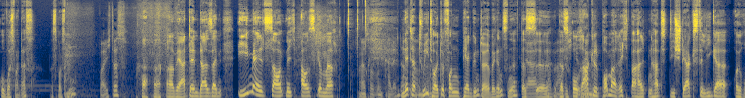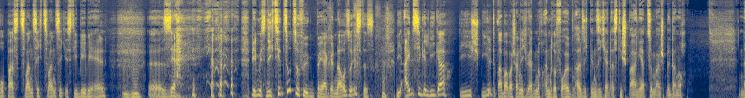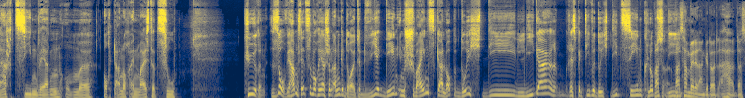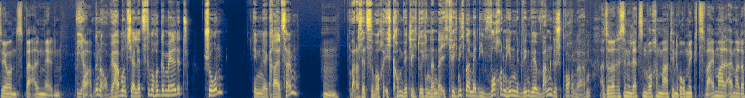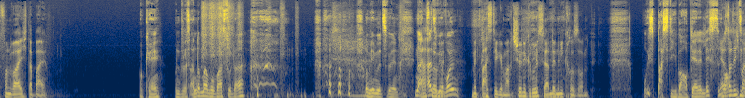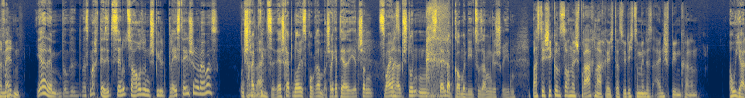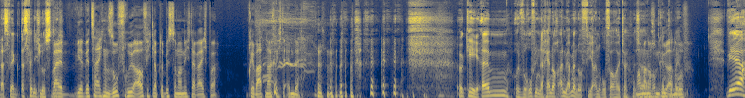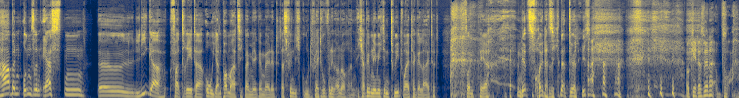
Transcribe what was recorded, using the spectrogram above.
oh, was war das? Das warst du? War ich das? Wer hat denn da seinen E-Mail-Sound nicht ausgemacht? Das war so ein Kalender. Netter Tweet heute von Per Günther übrigens, ne? dass ja, äh, das Orakel gesehen. Pommer recht behalten hat. Die stärkste Liga Europas 2020 ist die BBL. Mhm. Äh, sehr, ja, dem ist nichts hinzuzufügen, Per. Genau so ist es. Die einzige Liga, die spielt, aber wahrscheinlich werden noch andere folgen. Also ich bin sicher, dass die Spanier zum Beispiel dann noch nachziehen werden, um äh, auch da noch einen Meister zu küren. So, wir haben es letzte Woche ja schon angedeutet. Wir gehen im Schweinsgalopp durch die Liga, respektive durch die zehn Clubs, was, die. Was haben wir denn angedeutet? Aha, dass wir uns bei allen melden. Ja, vorab. genau. Wir haben uns ja letzte Woche gemeldet, schon in äh, Kralsheim. Hm. War das letzte Woche? Ich komme wirklich durcheinander. Ich kriege nicht mal mehr die Wochen hin, mit wem wir wann gesprochen haben. Also das ist in den letzten Wochen Martin Romig zweimal. Einmal davon war ich dabei. Okay. Und das andere Mal, wo warst du da? um Himmels Willen. Nein, Hast also wir mit, wollen. Mit Basti gemacht. Schöne Grüße an den Mikroson. Wo ist Basti überhaupt? Der lässt ja, soll sich mal davon. melden. Ja, der, was macht der? Sitzt der nur zu Hause und spielt Playstation oder was? Und Kann schreibt sein. Witze. Der schreibt neues Programm. Wahrscheinlich hat er jetzt schon zweieinhalb was? Stunden Stand-up-Comedy zusammengeschrieben. Basti, schick uns doch eine Sprachnachricht, dass wir dich zumindest einspielen können. Oh ja, das wäre das fände ich lustig. Weil wir, wir zeichnen so früh auf, ich glaube, da bist du noch nicht erreichbar. Privatnachricht Ende. okay, ähm, und wir rufen ihn nachher noch an. Wir haben ja nur vier Anrufer heute. Ist Machen ja wir noch einen Ü-Anruf. Wir haben unseren ersten äh, Liga-Vertreter. Oh, Jan Pommer hat sich bei mir gemeldet. Das finde ich gut. Vielleicht rufen wir den auch noch an. Ich habe ihm nämlich den Tweet weitergeleitet von Per. Und jetzt freut er sich natürlich. okay, das wäre.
